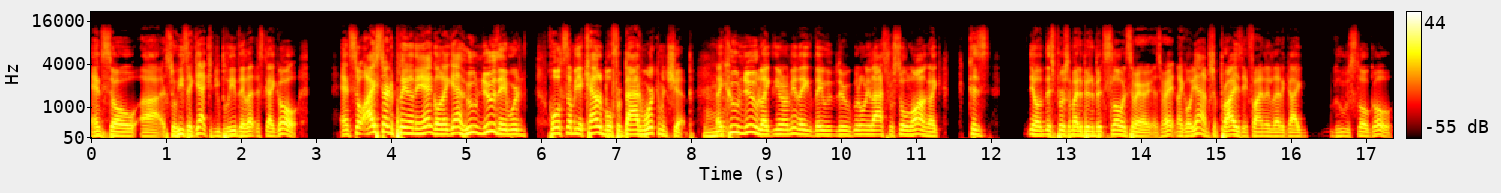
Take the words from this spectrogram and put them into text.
And so, uh, so he's like, yeah, can you believe they let this guy go? And so I started playing on the angle, like, yeah, who knew they would hold somebody accountable for bad workmanship? Mhm. Like who knew? Like you know what I mean? Like they they would only last for so long. Like because you know this person might have been a bit slow in some areas, right? And I go, yeah, I'm surprised they finally let a guy who was slow go.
